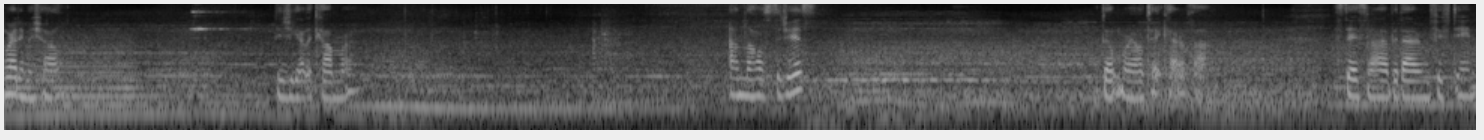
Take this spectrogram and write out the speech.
Everything ready, Michelle? Did you get the camera? And the hostages? Don't worry, I'll take care of that. Stacy and I will be there in 15.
